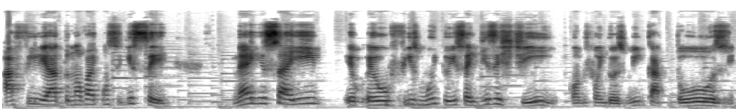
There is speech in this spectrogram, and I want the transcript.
afiliado tu não vai conseguir ser. Né? Isso aí, eu, eu fiz muito isso aí, desisti, quando foi em 2014,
